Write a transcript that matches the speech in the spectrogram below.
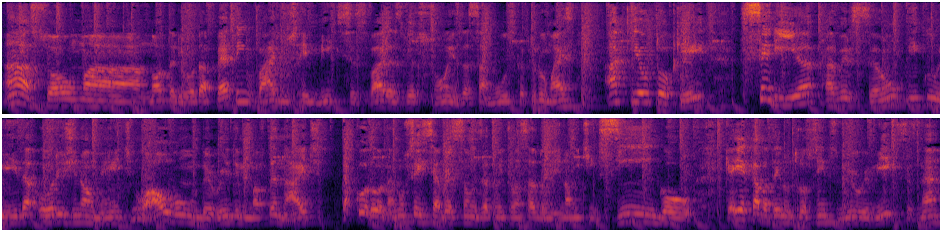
Ah, só uma nota de rodapé, tem vários remixes, várias versões dessa música tudo mais. Aqui eu toquei seria a versão incluída originalmente no álbum The Rhythm of the Night da Corona. Não sei se é a versão exatamente lançada originalmente em single, que aí acaba tendo trocentos mil remixes, né?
